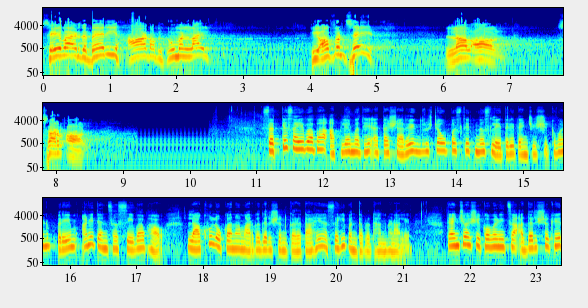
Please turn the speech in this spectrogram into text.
seva at the very heart of human life. He often said, love all, serve all. सत्य साईबाबा आपल्यामध्ये आता शारीरिकदृष्ट्या उपस्थित नसले तरी त्यांची शिकवण प्रेम आणि त्यांचा सेवाभाव लाखो लोकांना मार्गदर्शन करत आहे असंही पंतप्रधान म्हणाले त्यांच्या शिकवणीचा आदर्श घेत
